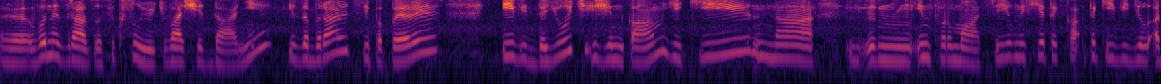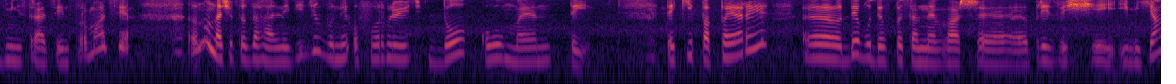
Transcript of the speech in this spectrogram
Е, Вони зразу фіксують ваші дані і забирають ці папери і віддають жінкам, які на інформації, у них є така, такий відділ адміністрації інформація, ну, начебто загальний відділ, вони оформлюють документи. Такі папери, е, де буде вписане ваше прізвище ім'я,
